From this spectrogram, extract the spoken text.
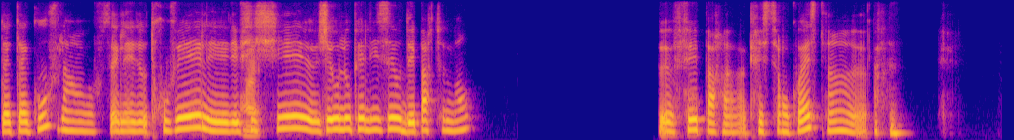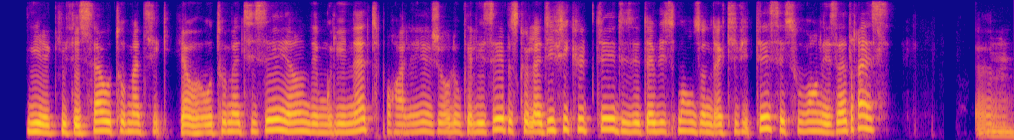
DataGouv. Là, vous allez le trouver, les, fichiers euh, géolocalisés au département fait par Christian Quest, hein, qui, fait ça automatique, qui a automatisé hein, des moulinettes pour aller géolocaliser, parce que la difficulté des établissements en zone d'activité, c'est souvent les adresses. Mmh.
